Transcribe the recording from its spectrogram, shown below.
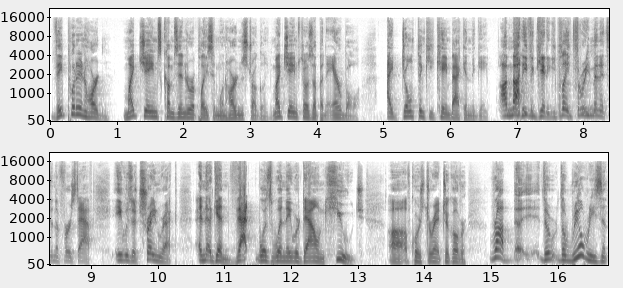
They put in Harden. Mike James comes in to replace him when Harden's struggling. Mike James throws up an air ball. I don't think he came back in the game. I'm not even kidding. He played three minutes in the first half. It was a train wreck. And again, that was when they were down huge. Uh, of course, Durant took over. Rob, uh, the the real reason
